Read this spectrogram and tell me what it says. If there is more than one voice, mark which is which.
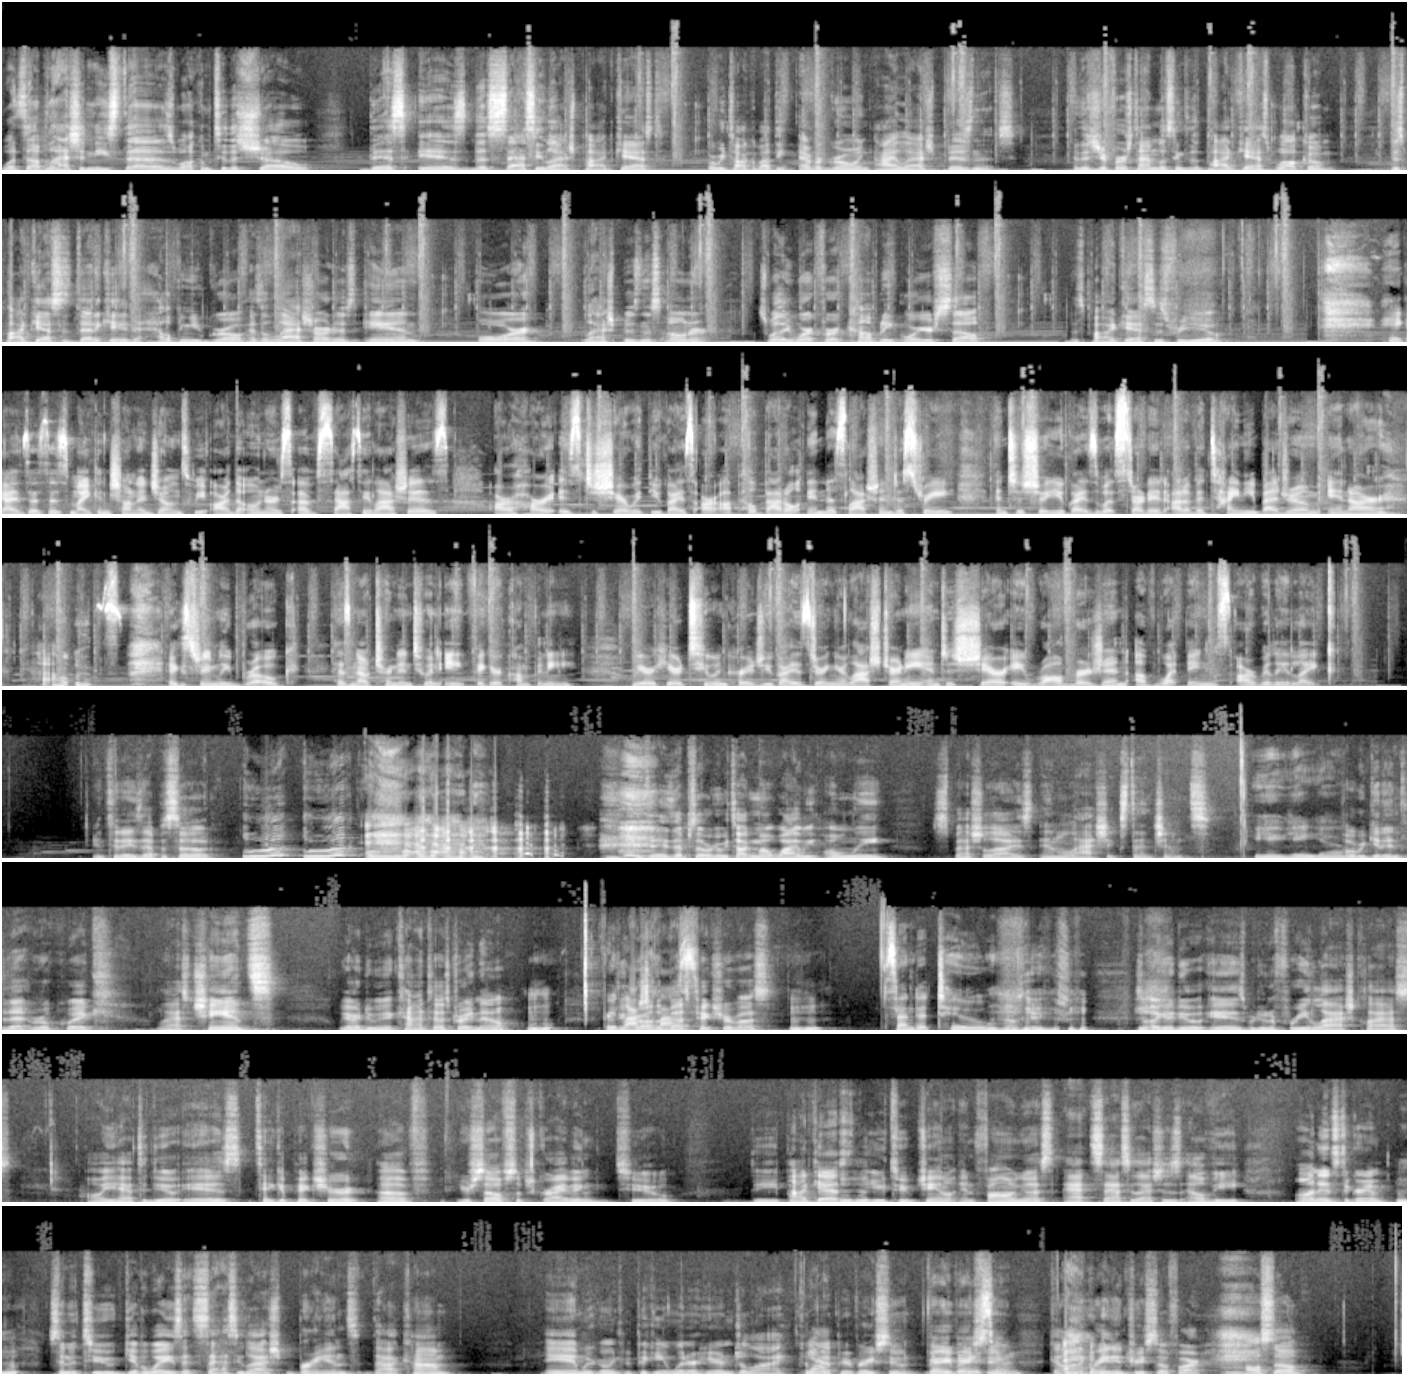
Speaker 1: What's up, Lashinistas? Welcome to the show. This is the Sassy Lash Podcast, where we talk about the ever growing eyelash business. If this is your first time listening to the podcast, welcome. This podcast is dedicated to helping you grow as a lash artist and or lash business owner. So whether you work for a company or yourself, this podcast is for you.
Speaker 2: Hey guys, this is Mike and Shauna Jones. We are the owners of Sassy Lashes. Our heart is to share with you guys our uphill battle in this lash industry and to show you guys what started out of a tiny bedroom in our house, extremely broke, has now turned into an eight figure company. We are here to encourage you guys during your lash journey and to share a raw version of what things are really like.
Speaker 1: In today's episode, In today's episode, we're going to be talking about why we only specialize in lash extensions.
Speaker 2: Yeah, yeah, yeah.
Speaker 1: Before we get into that, real quick, last chance, we are doing a contest right now. Mm-hmm.
Speaker 2: Free
Speaker 1: if you
Speaker 2: lash
Speaker 1: draw the best picture of us.
Speaker 2: Send it to.
Speaker 1: Okay. so all you gotta do is we're doing a free lash class. All you have to do is take a picture of yourself subscribing to the podcast,
Speaker 2: Mm-hmm.
Speaker 1: the YouTube channel, and following us at Sassy Lashes LV on Instagram.
Speaker 2: Mm-hmm.
Speaker 1: Send it to giveaways at sassylashbrands.com. And we're going to be picking a winner here in July, coming
Speaker 2: Yeah.
Speaker 1: up here very soon. Very,
Speaker 2: Very,
Speaker 1: very,
Speaker 2: very
Speaker 1: soon.
Speaker 2: soon.
Speaker 1: Got a lot of great entries so far. Also,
